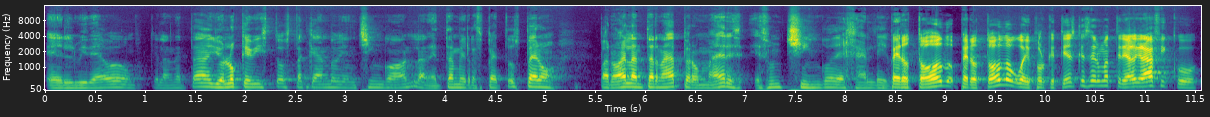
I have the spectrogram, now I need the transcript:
el video, que la neta, yo lo que he visto está quedando bien chingón. La neta, mis respetos. Pero, para no adelantar nada, pero madre, es, un chingo de jale. güey. Pero todo, pero todo, güey, porque tienes que hacer material gráfico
